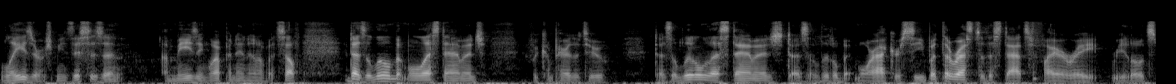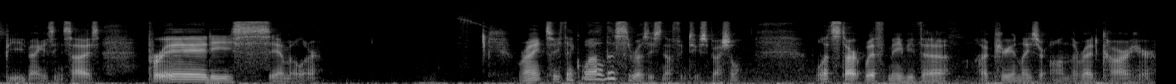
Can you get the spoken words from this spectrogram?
laser, which means this is an amazing weapon in and of itself. It does a little bit more less damage if we compare the two. Does a little less damage, does a little bit more accuracy, but the rest of the stats, fire rate, reload speed, magazine size, pretty similar. Right? So you think, well, this Rosie's nothing too special. Let's start with maybe the Hyperion laser on the red car here.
